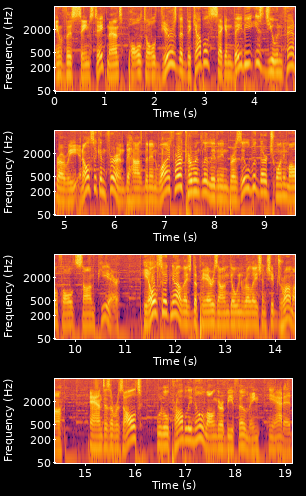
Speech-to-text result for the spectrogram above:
In this same statement, Paul told viewers that the couple's second baby is due in February and also confirmed the husband and wife are currently living in Brazil with their 20-month-old son Pierre. He also acknowledged the pair's ongoing relationship drama. And as a result, we will probably no longer be filming, he added.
